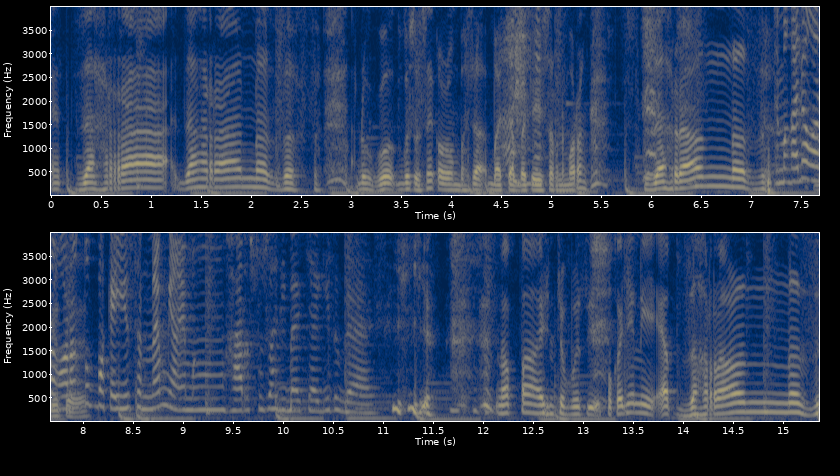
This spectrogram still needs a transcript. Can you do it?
at Zahra Zahra Naz. Aduh, gue gue susah kalau baca baca baca username orang. Zahra Naz. Emang kadang orang-orang Gitu ya. tuh pakai username yang emang harus susah dibaca gitu, guys. Iya, ngapain coba sih? Pokoknya nih, at Zahranaz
